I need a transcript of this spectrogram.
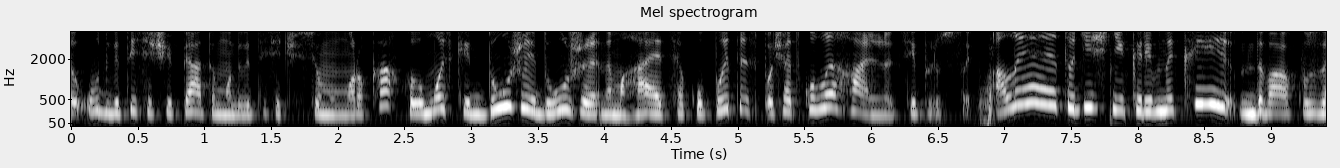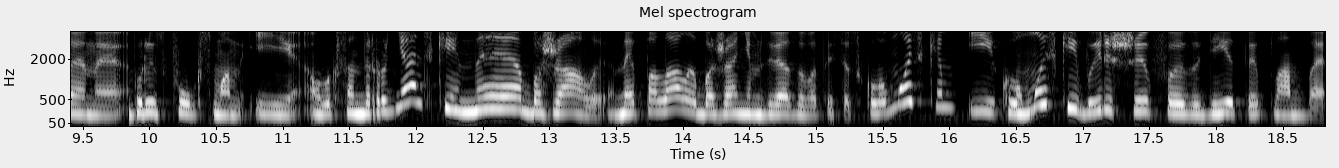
е, у 2005-2007 роках Коломойський дуже і дуже намагається купити спочатку легально ці плюси. Але тодішні керівники, два кузени Борис Фуксман і Олександр Роднянський, не бажали, не палали бажанням зв'язуватися з Коломойським, і Коломойський вирішив задіяти план Б.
